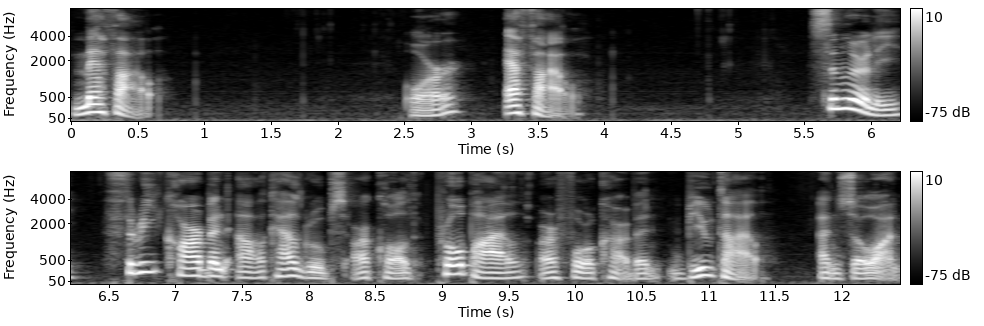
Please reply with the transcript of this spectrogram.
methyl or ethyl. Similarly, three carbon alkyl groups are called propyl or four carbon butyl, and so on.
